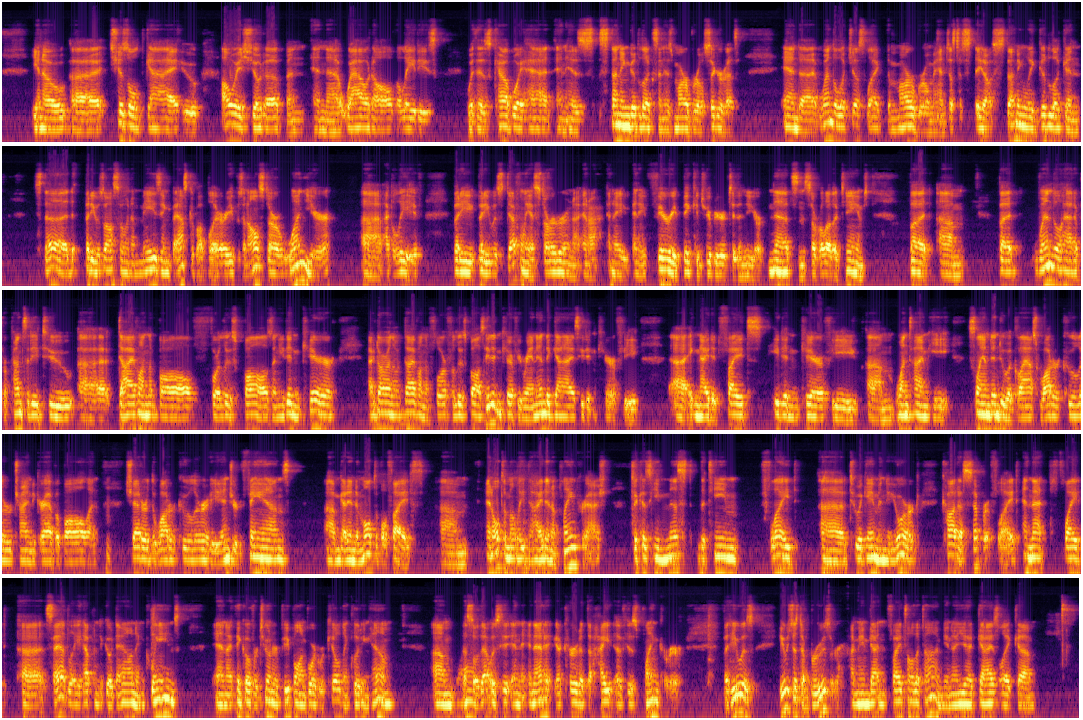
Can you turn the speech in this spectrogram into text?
you know, uh, chiseled guy who always showed up and and uh, wowed all the ladies with his cowboy hat and his stunning good looks and his Marlboro cigarettes. And uh, Wendell looked just like the Marlboro man, just a you know stunningly good looking stud. But he was also an amazing basketball player. He was an All Star one year, uh, I believe. But he but he was definitely a starter and a, and a and a and a very big contributor to the New York Nets and several other teams. But um, but Wendell had a propensity to uh, dive on the ball for loose balls, and he didn't care I dive on the, dive on the floor for loose balls. He didn't care if he ran into guys. He didn't care if he uh, ignited fights. He didn't care if he um, one time he slammed into a glass water cooler trying to grab a ball and hmm. shattered the water cooler. He injured fans. Um, got into multiple fights um, and ultimately died in a plane crash because he missed the team flight uh, to a game in New York, caught a separate flight, and that flight uh, sadly happened to go down in Queens and I think over 200 people on board were killed, including him. Um, wow. So that was, and, and that occurred at the height of his playing career. But he was he was just a bruiser. I mean, got in fights all the time. You know, you had guys like um,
